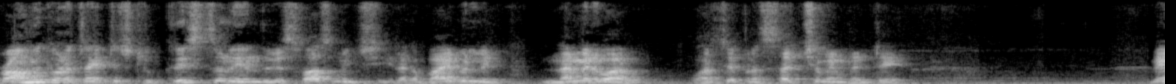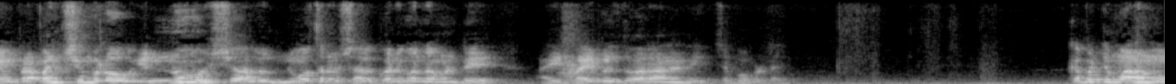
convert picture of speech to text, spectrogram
ప్రాముఖ్యమైన సైంటిస్టులు క్రీస్తుని ఎందు విశ్వాసం ఇచ్చి ఇలాగ బైబిల్ని నమ్మిన వారు వారు చెప్పిన సత్యం ఏమిటంటే మేము ప్రపంచంలో ఎన్నో విషయాలు నూతన విషయాలు కనుగొన్నామంటే అవి బైబిల్ ద్వారానని చెప్పబడ్డాయి. కాబట్టి మనము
